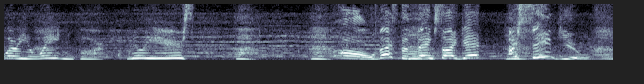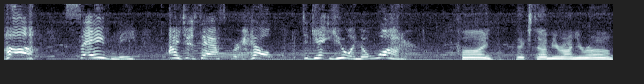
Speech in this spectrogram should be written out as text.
What are you waiting for? New Year's? Oh, that's the thanks I get? I saved you! Ha! Save me. I just asked for help to get you in the water. Fine. Next time you're on your own.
